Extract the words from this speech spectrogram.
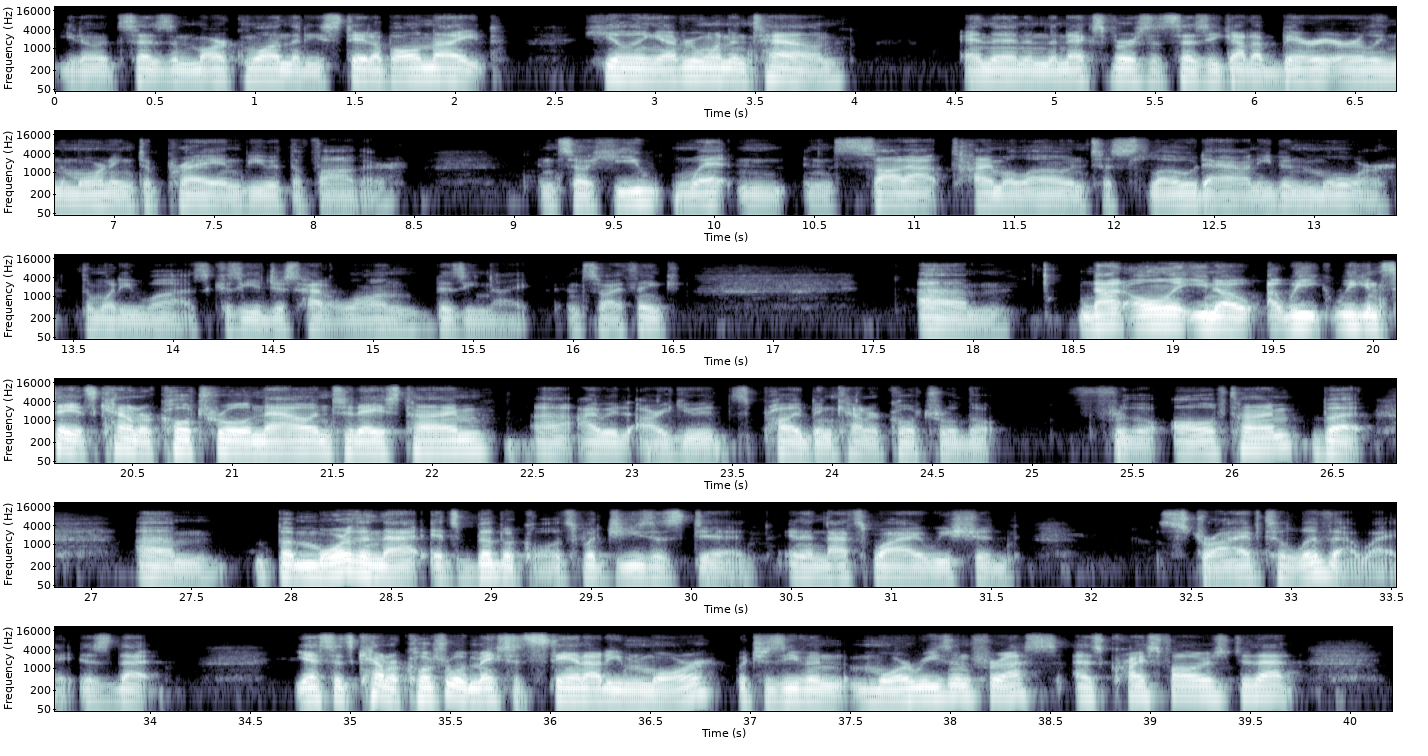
you know, it says in Mark 1 that he stayed up all night healing everyone in town. And then in the next verse, it says he got up very early in the morning to pray and be with the Father. And so he went and, and sought out time alone to slow down even more than what he was because he had just had a long, busy night. And so I think um, not only you know we we can say it's countercultural now in today's time uh, i would argue it's probably been countercultural the for the all of time but um but more than that it's biblical it's what jesus did and, and that's why we should strive to live that way is that yes it's countercultural it makes it stand out even more which is even more reason for us as christ followers to do that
